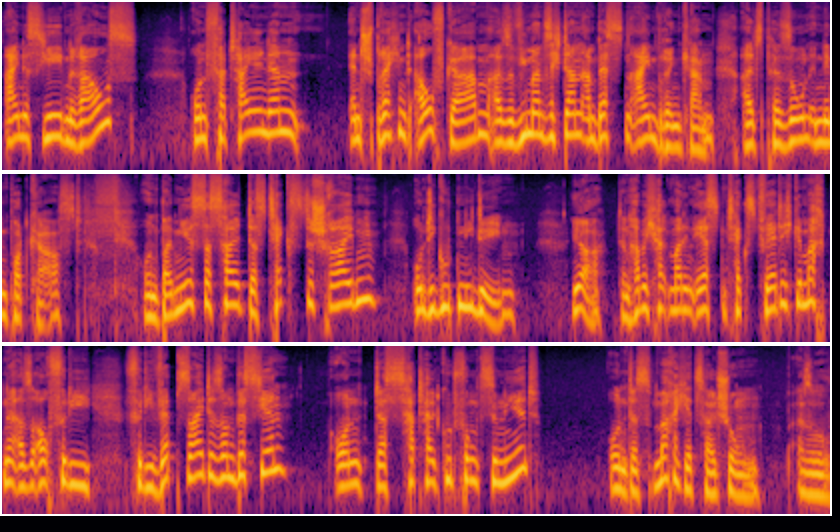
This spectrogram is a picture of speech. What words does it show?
eines jeden raus und verteilen dann entsprechend Aufgaben, also wie man sich dann am besten einbringen kann als Person in den Podcast. Und bei mir ist das halt das Texte schreiben und die guten Ideen. Ja, dann habe ich halt mal den ersten Text fertig gemacht, ne? also auch für die, für die Webseite so ein bisschen. Und das hat halt gut funktioniert. Und das mache ich jetzt halt schon, also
